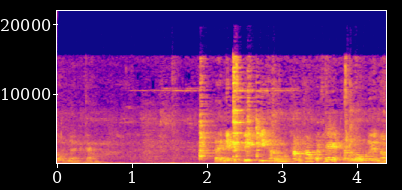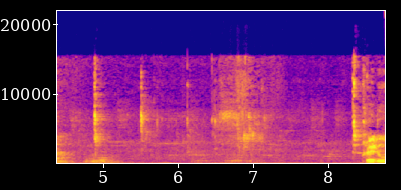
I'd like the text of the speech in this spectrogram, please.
ต้องเหมือนกัน แต่นี่เป็นวิกฤตทั้งทั้งทั้งประเทศทั้งโลกเลยเนาะอืมเคยดู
